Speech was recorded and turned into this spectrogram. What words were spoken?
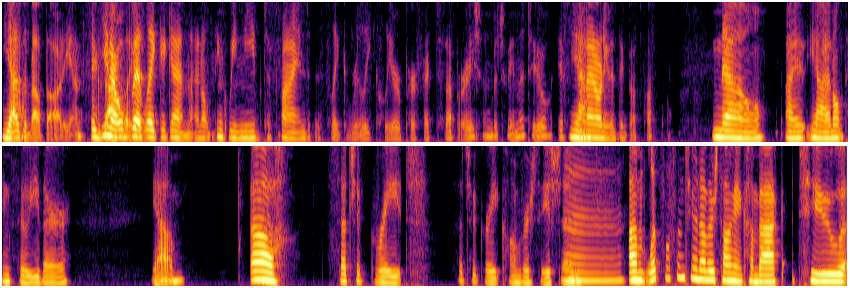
yeah. as about the audience you know but like again i don't think we need to find this like really clear perfect separation between the two if Yeah. and i don't even think that's possible. No. I yeah i don't think so either. Yeah. Oh such a great such a great conversation. Um let's listen to another song and come back to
